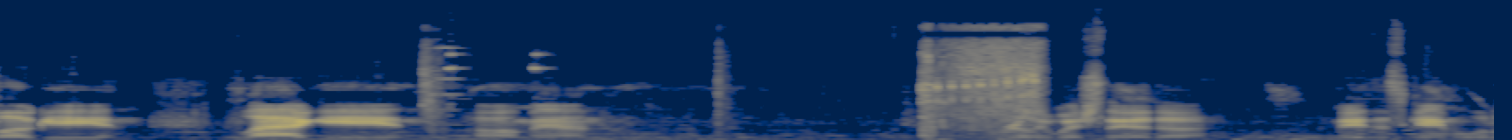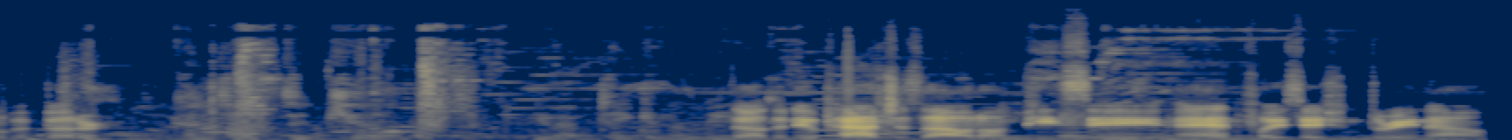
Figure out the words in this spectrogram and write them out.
buggy and laggy and... Oh man. Really wish they had uh, made this game a little bit better. Contested kill. You have taken the lead. Now, the new patch is out on PC and PlayStation 3 now.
